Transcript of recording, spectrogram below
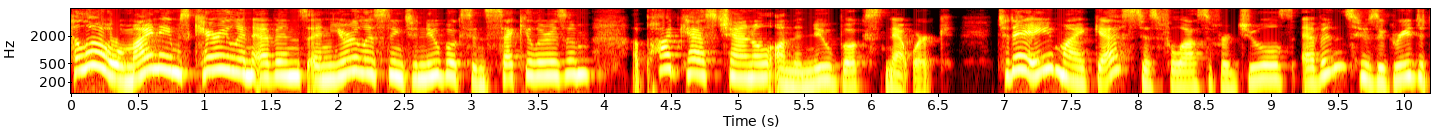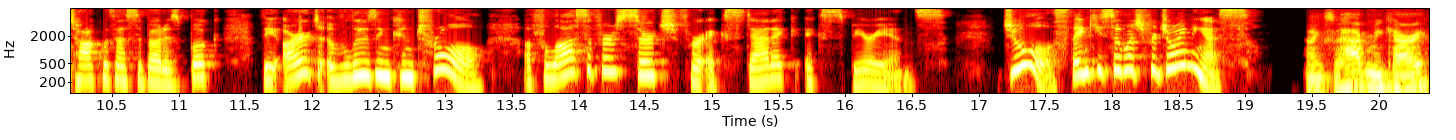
Hello, my name is Carrie Lynn Evans, and you're listening to New Books in Secularism, a podcast channel on the New Books Network. Today, my guest is philosopher Jules Evans, who's agreed to talk with us about his book, The Art of Losing Control A Philosopher's Search for Ecstatic Experience. Jules, thank you so much for joining us. Thanks for having me, Carrie.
